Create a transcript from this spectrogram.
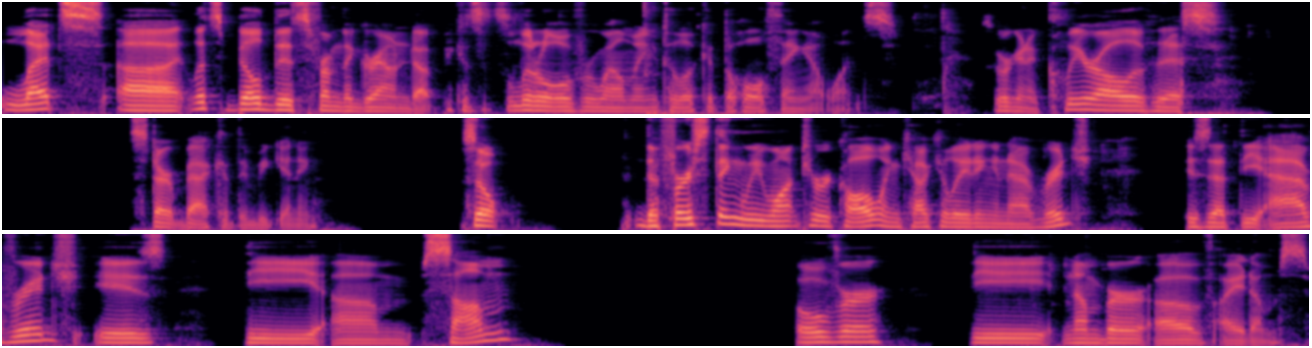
let's uh, let's build this from the ground up because it's a little overwhelming to look at the whole thing at once. So we're going to clear all of this, start back at the beginning. So the first thing we want to recall when calculating an average is that the average is the um, sum over the number of items.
